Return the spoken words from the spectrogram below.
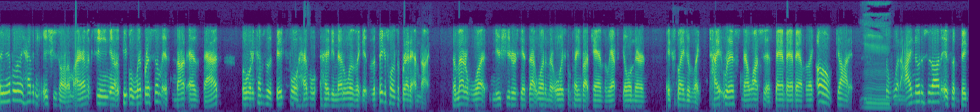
they never really have any issues on them. I haven't seen you know people limp wrist them. It's not as bad. But when it comes to the big, full, heavy, heavy metal ones, like it, the biggest one's the Beretta M9. No matter what, new shooters get that one, and they're always complaining about jams, and we have to go in there and explain to them like tight wrist. Now watch this, bam, bam, bam. They're like, oh, got it. So what I notice it on is the big,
